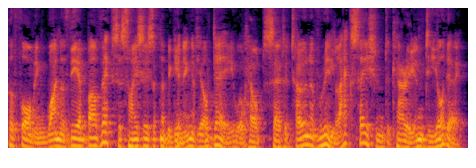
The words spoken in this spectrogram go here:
Performing one of the above exercises at the beginning of your day will help set a tone of relaxation to carry into your day.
